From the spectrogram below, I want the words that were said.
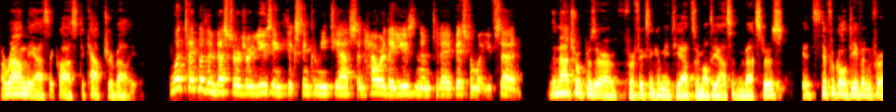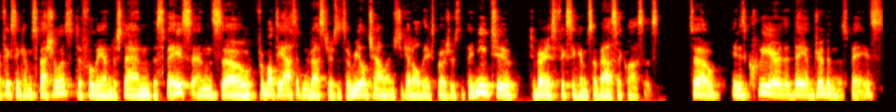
around the asset class to capture value. What type of investors are using fixed income ETFs and how are they using them today based on what you've said? The natural preserve for fixed income ETFs are multi asset investors. It's difficult even for a fixed income specialist to fully understand the space. And so for multi asset investors, it's a real challenge to get all the exposures that they need to to various fixed income sub asset classes. So it is clear that they have driven the space.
